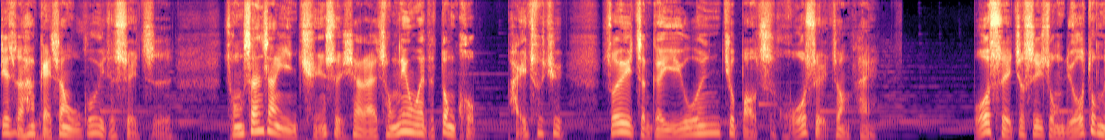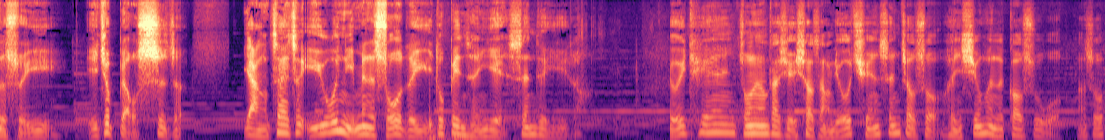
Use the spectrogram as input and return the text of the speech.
接着，他改善吴郭鱼的水质，从山上引泉水下来，从另外的洞口排出去，所以整个鱼温就保持活水状态。活水就是一种流动的水域，也就表示着养在这鱼温里面的所有的鱼都变成野生的鱼了。有一天，中央大学校长刘全生教授很兴奋地告诉我，他说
